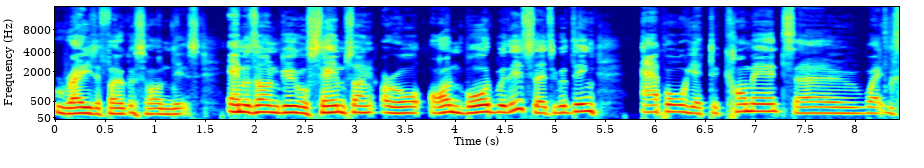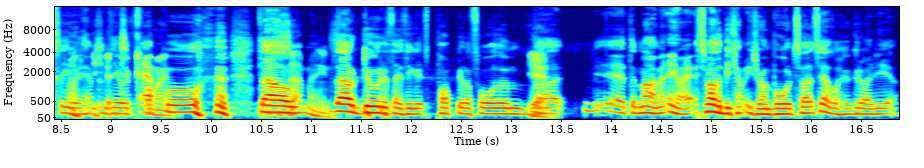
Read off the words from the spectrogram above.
razor focus on this. Amazon, Google, Samsung are all on board with this. So that's a good thing. Apple yet to comment, so wait and see what happens there with comment. Apple. they'll that mean? they'll do it if they think it's popular for them. Yeah. But at the moment, anyway, some other big companies are on board, so it sounds like a good idea.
